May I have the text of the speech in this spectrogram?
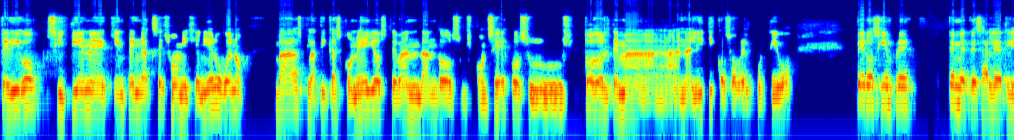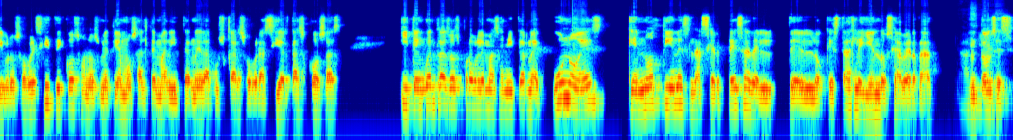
te digo, si tiene quien tenga acceso a un ingeniero, bueno, vas, platicas con ellos, te van dando sus consejos, sus, todo el tema analítico sobre el cultivo, pero siempre te metes a leer libros sobre cítricos o nos metíamos al tema de Internet a buscar sobre ciertas cosas y te encuentras dos problemas en Internet. Uno es que no tienes la certeza de lo que estás leyendo sea verdad. Entonces,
